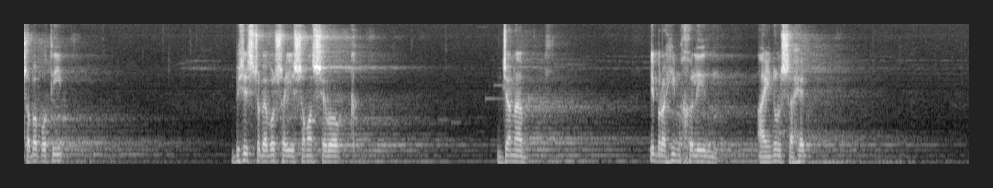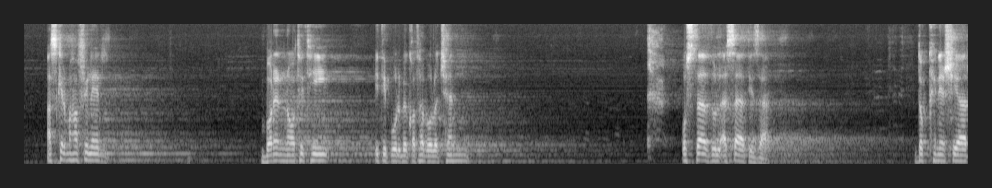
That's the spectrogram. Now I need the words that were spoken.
সভাপতি। বিশিষ্ট ব্যবসায়ী, সমাজসেবক জনাব ইব্রাহিম খলিল আইনুল সাহেব, আজকের মাহফিলের বরেণ্য অতিথি ইতিপূর্বে কথা বলেছেন ওস্তাদুল আসাতিজা, দক্ষিণ এশিয়ার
